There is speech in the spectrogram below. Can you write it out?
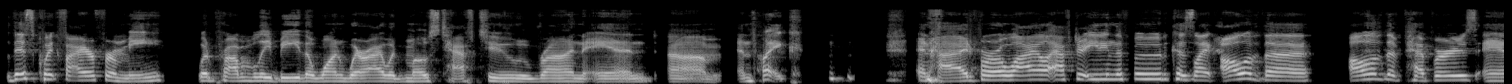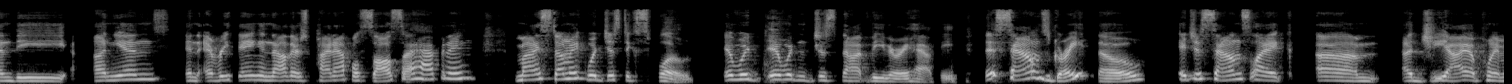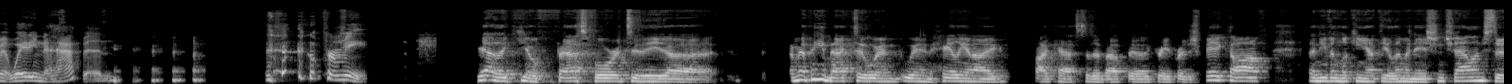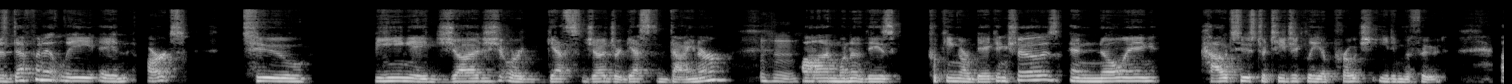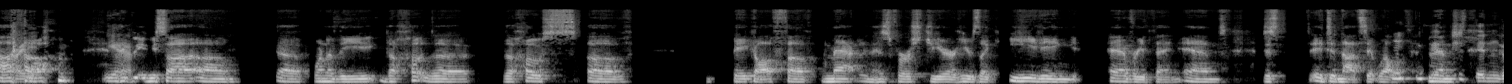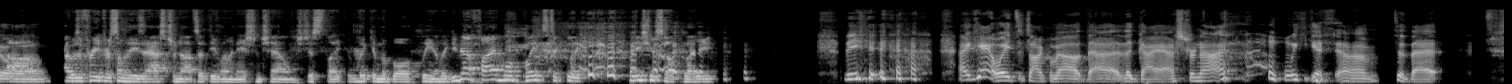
this quick fire for me would probably be the one where I would most have to run and, um, and like, and hide for a while after eating the food. Cause like all of the, all of the peppers and the onions and everything, and now there's pineapple salsa happening, my stomach would just explode. It would it wouldn't just not be very happy. This sounds great though. It just sounds like um a GI appointment waiting to happen. For me. Yeah, like you know, fast forward to the. Uh, I mean, I'm thinking back to when when Haley and I podcasted about the Great British Bake Off, and even looking at the elimination challenge. There's definitely an art to being a judge or guest judge or guest diner hmm on one of these cooking or baking shows, and knowing how to strategically approach eating the food. Right. Uh, Yeah. we, we saw um, uh, one of the the the the hosts of Bake Off, of Matt, in his first year, he was like eating everything, and just it did not sit well with him. And just didn't go well. um, I was afraid for some of these astronauts at the elimination challenge, just like licking the bowl clean. Like you got five more plates to like pace yourself, buddy. The, I can't wait to talk about that the guy astronaut. we get um, to that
